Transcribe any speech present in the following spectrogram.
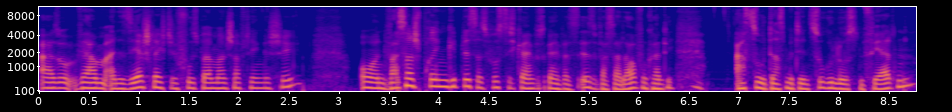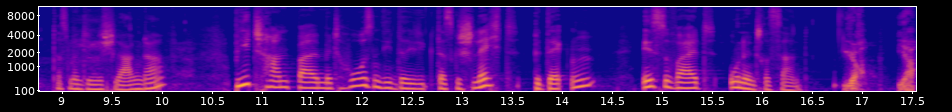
Also wir haben eine sehr schlechte Fußballmannschaft hingeschickt und Wasserspringen gibt es, das wusste ich gar nicht, wusste gar nicht, was es ist. Wasserlaufen kannte ich. Ach so, das mit den zugelosten Pferden, dass man die nicht schlagen darf. Beachhandball mit Hosen, die, die das Geschlecht bedecken, ist soweit uninteressant. Ja. Ja.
